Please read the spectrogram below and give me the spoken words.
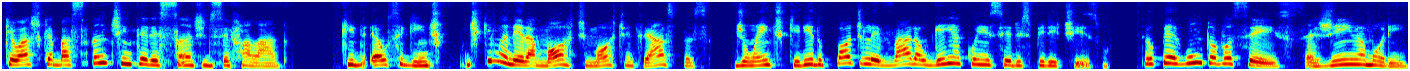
que eu acho que é bastante interessante de ser falado, que é o seguinte: de que maneira a morte, morte entre aspas, de um ente querido pode levar alguém a conhecer o espiritismo? Então, eu pergunto a vocês, Serginho e Amorim,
